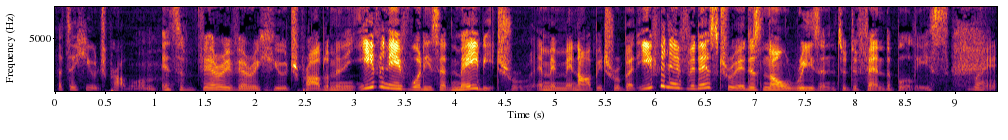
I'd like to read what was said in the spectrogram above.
that's a huge problem. It's a very, very huge problem. And even if what he said may be true, and it may not be true, but even if it is true, it is no reason to defend the bullies. Right.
